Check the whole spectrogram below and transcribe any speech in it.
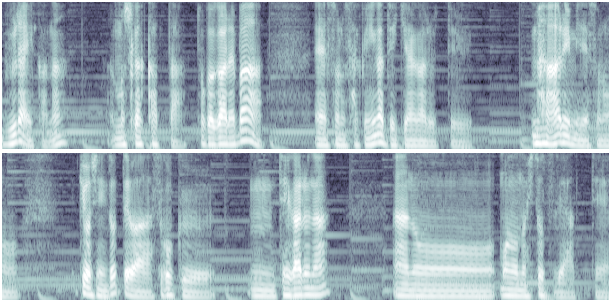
ぐらいかな。もしくはカッターとかがあれば、えー、その作品が出来上がるっていう。まあある意味でその教師にとってはすごく、うん、手軽な、あのー、ものの一つであって。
